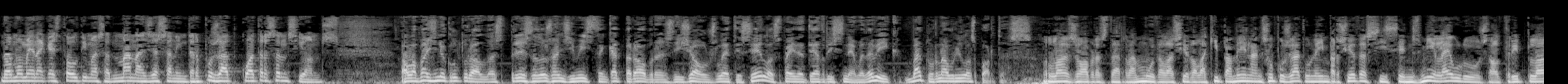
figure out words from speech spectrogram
De moment, aquesta última setmana ja s'han interposat quatre sancions. A la pàgina cultural, després de dos anys i mig tancat per obres, dijous l'ETC, l'Espai de Teatre i Cinema de Vic, va tornar a obrir les portes. Les obres de remodelació de l'equipament han suposat una inversió de 600.000 euros, el triple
